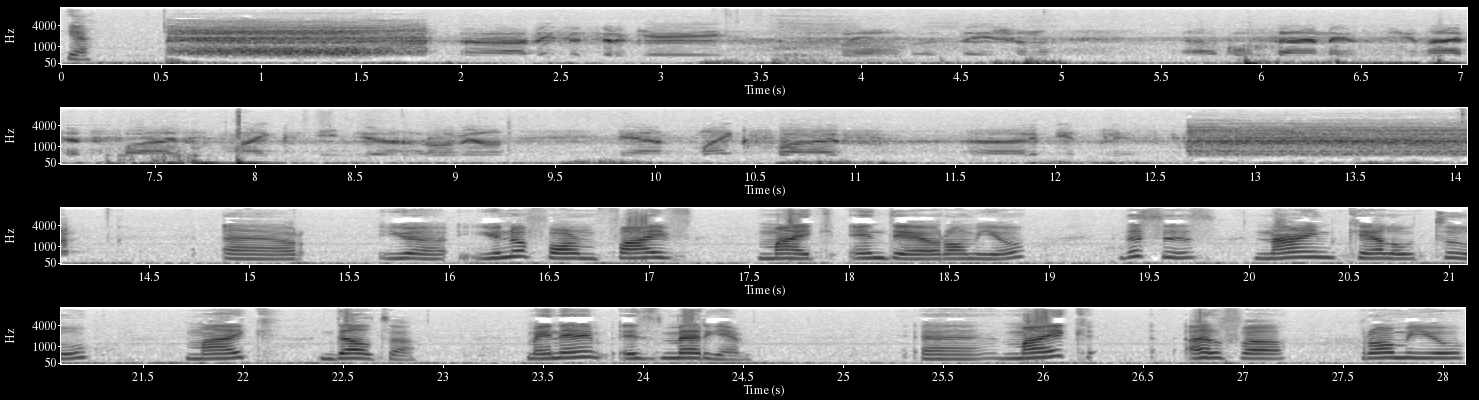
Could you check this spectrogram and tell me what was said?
Yeah. Uh, this is Sergey from the station. Uh, call sign is United 5 Mike India Romeo. And Mike 5, uh, repeat please. uniform 5 Mike India Romeo. This is 9 Kilo 2 Mike Delta. My name is Maryam. Uh, Mike Alpha Romeo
